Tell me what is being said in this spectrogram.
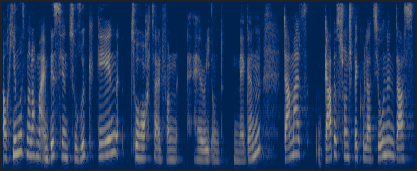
Auch hier muss man noch mal ein bisschen zurückgehen zur Hochzeit von Harry und Meghan. Damals gab es schon Spekulationen, dass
